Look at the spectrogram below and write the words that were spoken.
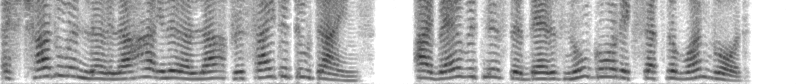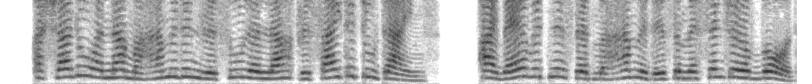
Ashhadu an la ilaha illallah recited two times. I bear witness that there is no God except the one God. Ashhadu anna Muhammadan Rasulullah recited two times. I bear witness that Muhammad is the messenger of God.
